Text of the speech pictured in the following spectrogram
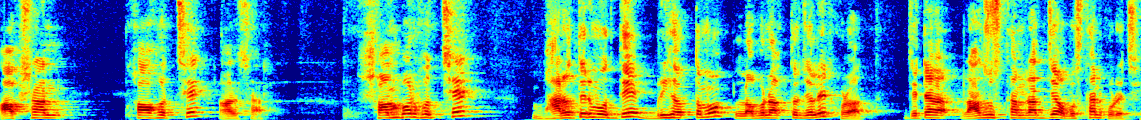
অপশান খ হচ্ছে আনসার সম্বর হচ্ছে ভারতের মধ্যে বৃহত্তম লবণাক্ত জলের হ্রদ, যেটা রাজস্থান রাজ্যে অবস্থান করেছে।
